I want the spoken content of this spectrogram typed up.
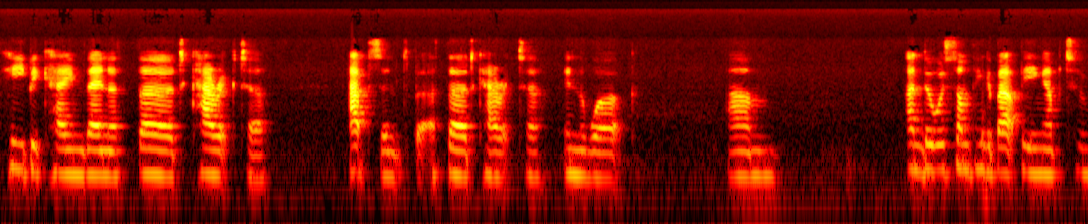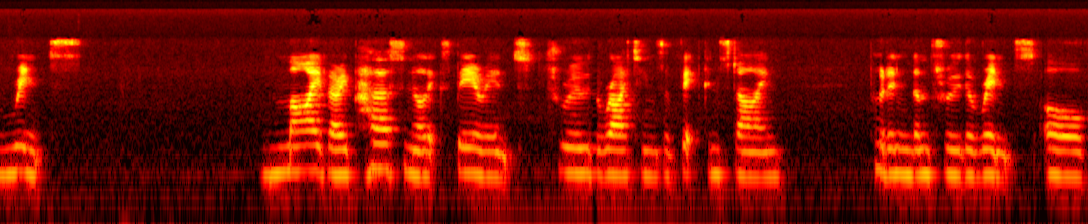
he became then a third character, absent, but a third character in the work. Um, and there was something about being able to rinse my very personal experience through the writings of Wittgenstein, putting them through the rinse of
